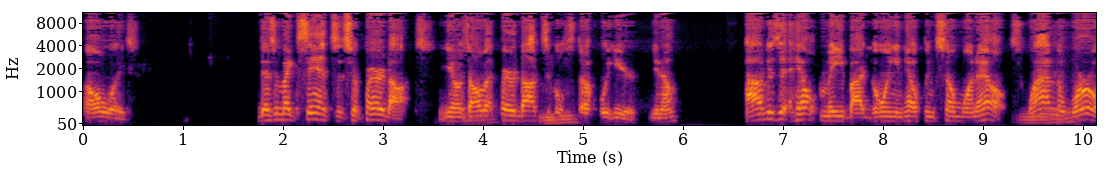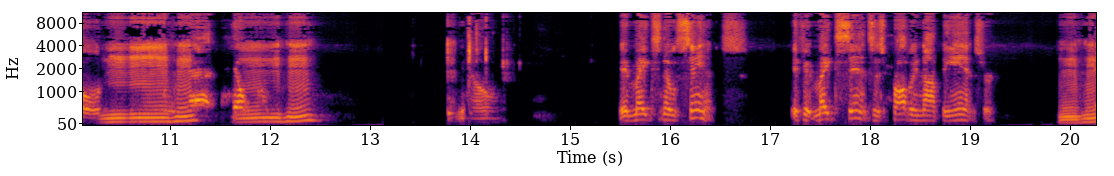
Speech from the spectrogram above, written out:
Always. Doesn't make sense. It's a paradox. You know, it's all that paradoxical Mhm. stuff we hear. You know, how does it help me by going and helping someone else? Why in the world Mm-hmm. that help? Mm-hmm. You know, it makes no sense. If it makes sense, it's probably not the answer. Mm-hmm.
